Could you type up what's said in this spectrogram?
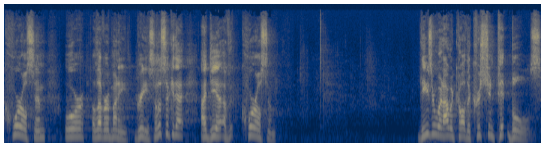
quarrelsome or a lover of money, greedy. So let's look at that idea of quarrelsome. These are what I would call the Christian pit bulls.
